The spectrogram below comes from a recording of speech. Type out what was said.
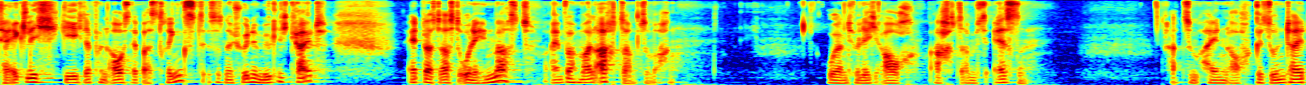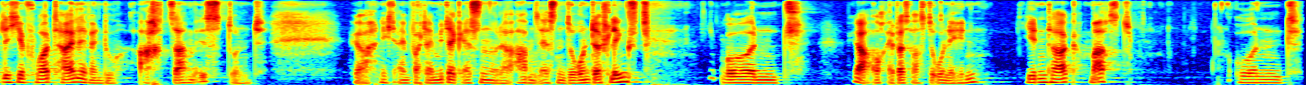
täglich, gehe ich davon aus, etwas trinkst, ist es eine schöne Möglichkeit, etwas, das du ohnehin machst, einfach mal achtsam zu machen. Oder natürlich auch achtsames Essen. Hat zum einen auch gesundheitliche Vorteile, wenn du achtsam isst und ja, nicht einfach dein Mittagessen oder Abendessen so runterschlingst. Und ja, auch etwas, was du ohnehin jeden Tag machst. Und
